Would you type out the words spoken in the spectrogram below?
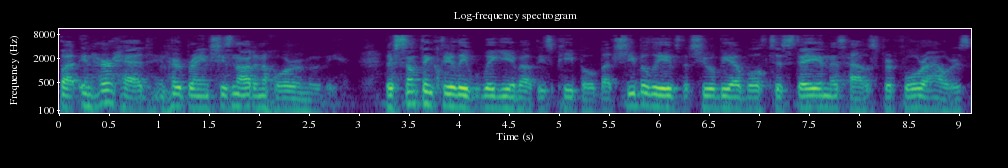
but in her head, in her brain, she's not in a horror movie. There's something clearly wiggy about these people, but she believes that she will be able to stay in this house for four hours.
